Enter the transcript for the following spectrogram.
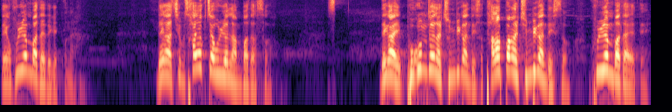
내가 훈련 받아야 되겠구나. 내가 지금 사역자 훈련 안 받았어. 내가 복음 전할 준비가 안 돼 있어. 다락방 할 준비가 안 돼 있어. 훈련 받아야 돼.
